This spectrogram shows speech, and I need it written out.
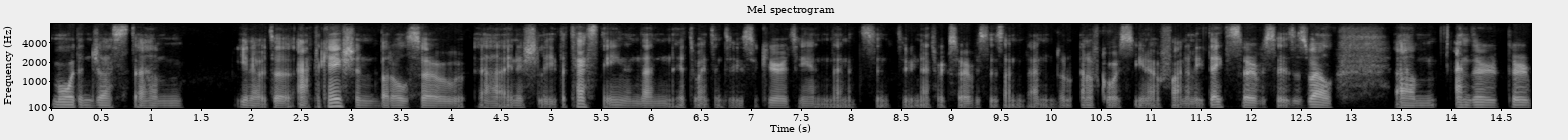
more than just um, you know the application, but also uh, initially the testing, and then it went into security, and then it's into network services, and and and of course you know finally data services as well, um, and they're they're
